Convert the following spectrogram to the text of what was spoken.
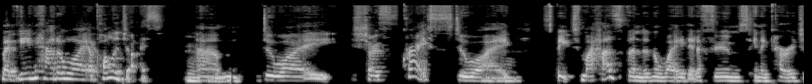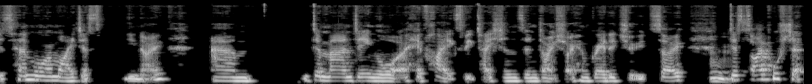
But then how do I apologize? Mm-hmm. Um, do I show grace? Do I mm-hmm. speak to my husband in a way that affirms and encourages him? Or am I just, you know, um, demanding or have high expectations and don't show him gratitude? So mm. discipleship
